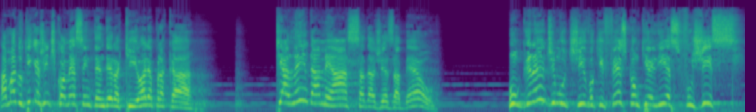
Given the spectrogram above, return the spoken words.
Amado, o que, que a gente começa a entender aqui? Olha para cá. Que além da ameaça da Jezabel, um grande motivo que fez com que Elias fugisse,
